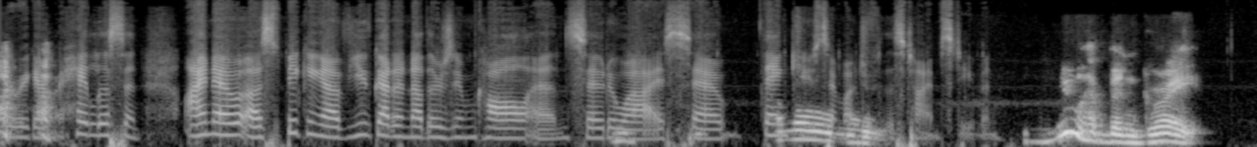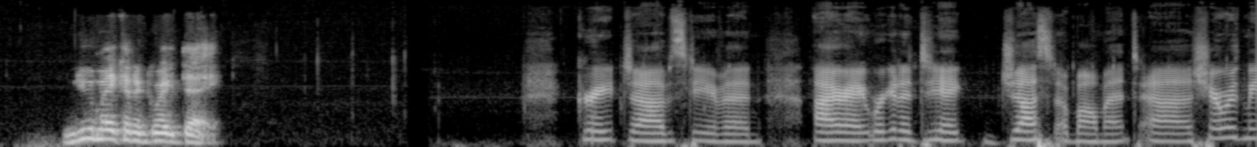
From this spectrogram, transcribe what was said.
There we go. Hey, listen, I know, uh, speaking of, you've got another Zoom call, and so do I. So thank you so much for this time, Stephen. You have been great. You make it a great day. Great job, Stephen. All right, we're going to take just a moment. Uh, share with me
